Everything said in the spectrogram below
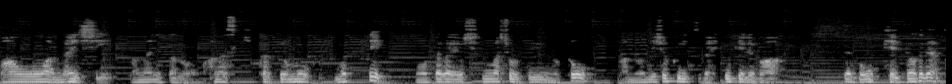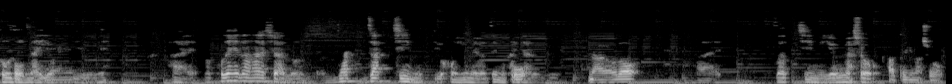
ワンオンワンないし、まあ、何かの話すきっかけをも持って、まあお互いを知りましょうというのと、あの、離職率が低ければ、全部 OK ってわけでは当然ないよっていうね。はい。まあ、この辺の話は、あの、ザ・ザ・チームっていう本読めば全部書いてあるんで、なるほど。はい。ザ・チーム読みましょ貼っときましょ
